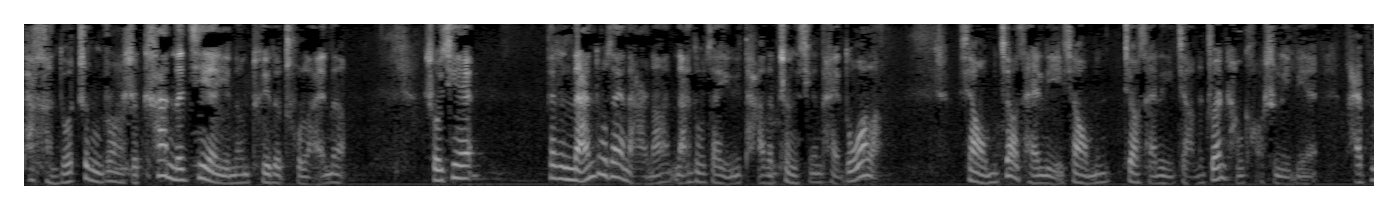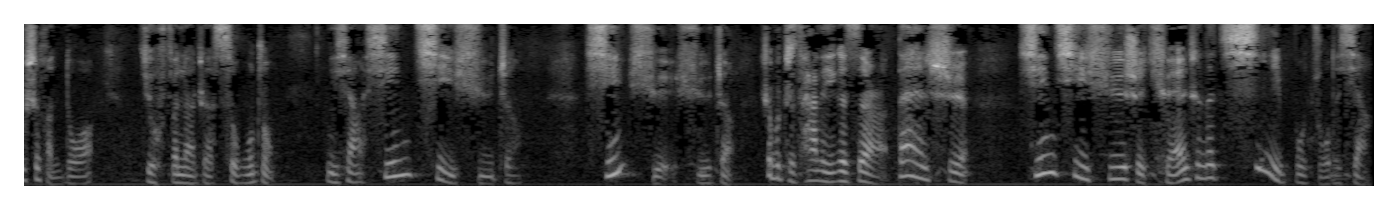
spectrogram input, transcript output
它很多症状是看得见也能推得出来的。首先，但是难度在哪儿呢？难度在于它的症型太多了。像我们教材里，像我们教材里讲的专场考试里边，还不是很多，就分了这四五种。你像心气虚症、心血虚症，是不是只差了一个字儿？但是心气虚是全身的气不足的象，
